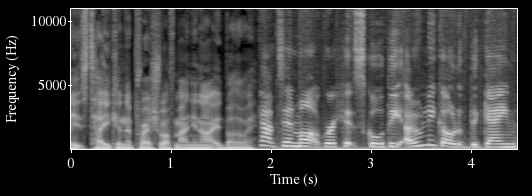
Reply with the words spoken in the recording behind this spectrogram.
it's taken the pressure off Man United. By the way, Captain Mark Ricketts scored the only goal of the game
